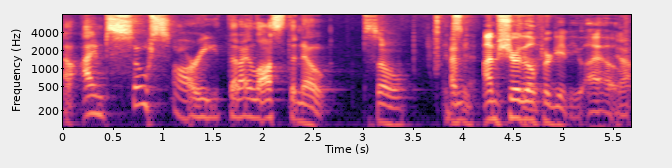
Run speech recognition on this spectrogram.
And I'm so sorry that I lost the note. So I'm, I'm sure they'll forgive you. I hope. Yeah.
